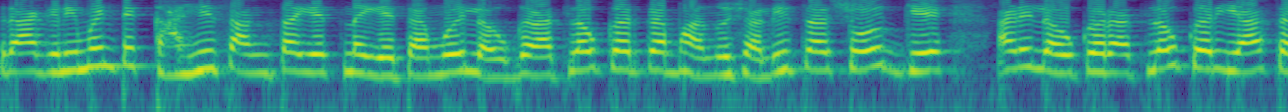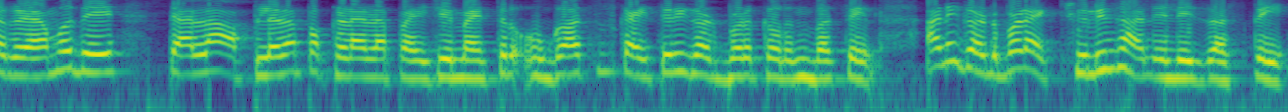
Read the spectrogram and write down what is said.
रागिणी म्हणते काही सांगता येत नाहीये. त्यामुळे लवकरात लवकर त्या भानुशालीचा शोध घे आणि लवकरात लवकर या सगळ्यामध्ये त्याला आपल्याला पकडायला पाहिजे. नाहीतर उगाच काहीतरी गडबड करून बसेल आणि गडबड ऍक्च्युली झालेलीच असते.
